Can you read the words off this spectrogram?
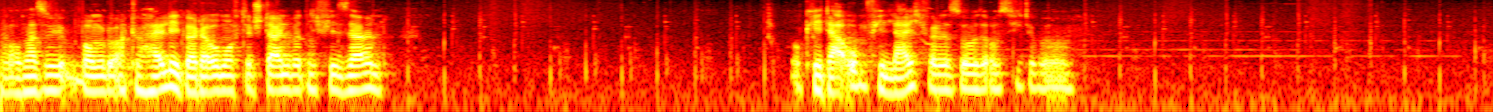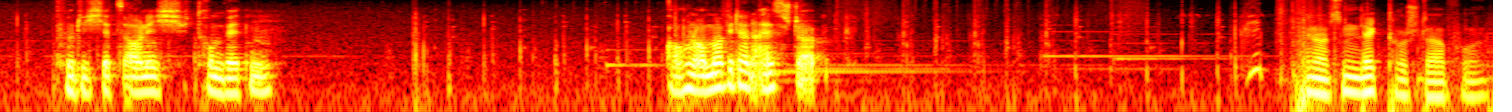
Warum hast du, warum du, ach du Heiliger, da oben auf den Steinen wird nicht viel sein. Okay, da oben vielleicht, weil das so aussieht, aber würde ich jetzt auch nicht drum wetten. Brauchen auch mal wieder einen Eisstab. Genau, jetzt einen Elektrostab holen.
